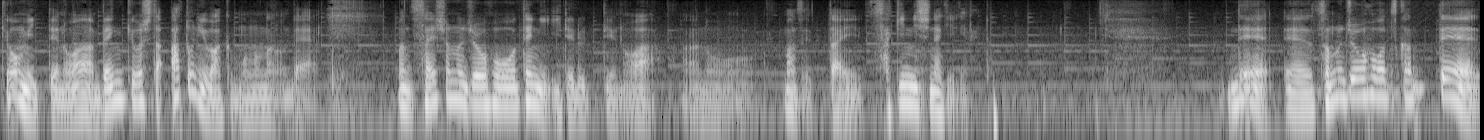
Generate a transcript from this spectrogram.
味っていうのは勉強した後に湧くものなのでまず最初の情報を手に入れるっていうのはあのまあ絶対先にしなきゃいけない。で、えー、その情報を使って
